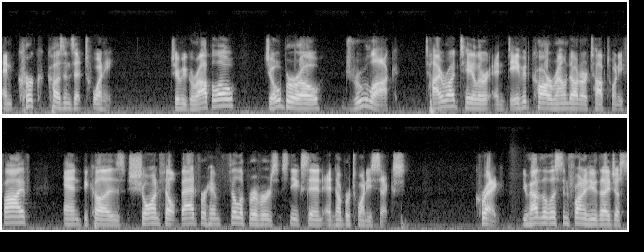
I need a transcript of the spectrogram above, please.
and Kirk Cousins at 20. Jimmy Garoppolo, Joe Burrow, Drew Lock, Tyrod Taylor, and David Carr round out our top 25. And because Sean felt bad for him, Philip Rivers sneaks in at number 26. Craig, you have the list in front of you that I just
